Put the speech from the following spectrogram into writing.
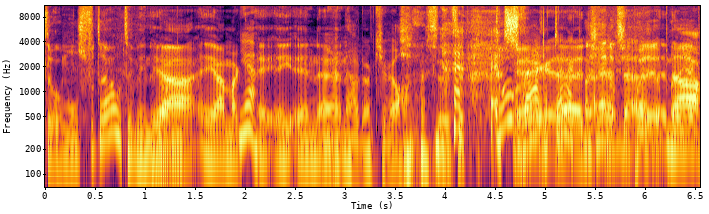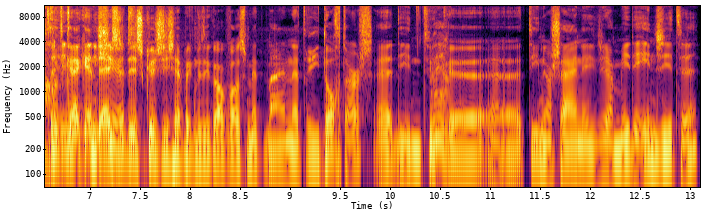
een om ons vertrouwen te winnen. Ja, dan. ja maar ja. en, uh, nou, dankjewel. Zware taak. Uh, nou goed, kijk, in deze discussies heb ik natuurlijk ook wel eens met mijn eh, drie dochters, hè, die natuurlijk uh, tieners zijn en die daar middenin zitten.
